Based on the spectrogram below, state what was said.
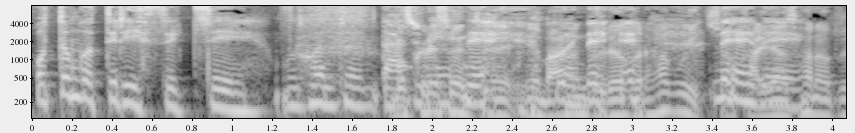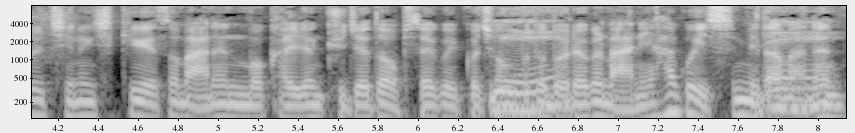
어떤 것들이 있을지 뭐 그건 또뭐 나중에 그래서 네. 이제 많은 네. 노력을 하고 있죠. 네, 관련 네. 산업을 진흥시키기 위해서 많은 뭐 관련 규제도 없애고 있고 정부도 예. 노력을 많이 하고 있습니다만은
